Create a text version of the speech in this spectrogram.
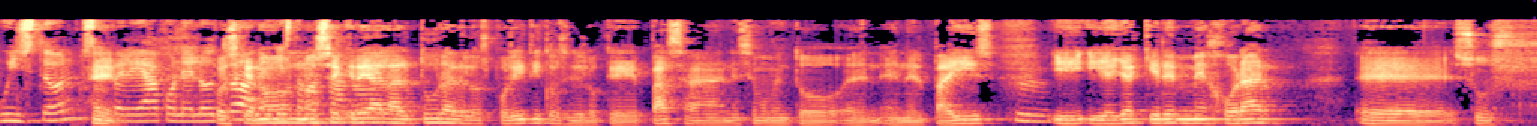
Winston se Sí. pelea con el otro. Pues que no, no se cree a la altura de los políticos y de lo que pasa en ese momento en, en el país Mm. y, y ella quiere mejorar eh, sus,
